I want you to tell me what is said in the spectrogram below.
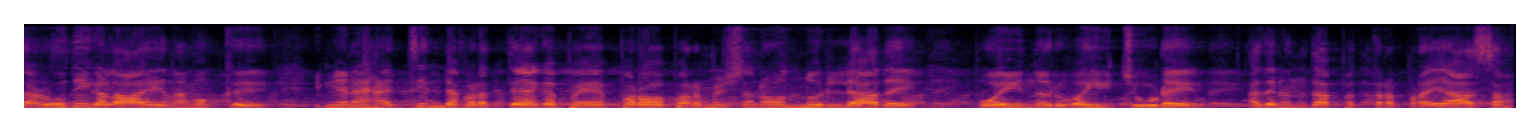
സൗദികളായ നമുക്ക് ഇങ്ങനെ ഹജ്ജിന്റെ പ്രത്യേക പേപ്പറോ പെർമിഷനോ ഒന്നും ഇല്ലാതെ പോയി നിർവഹിച്ചൂടെ? അതിനെന്താ പത്ര പ്രയാസം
